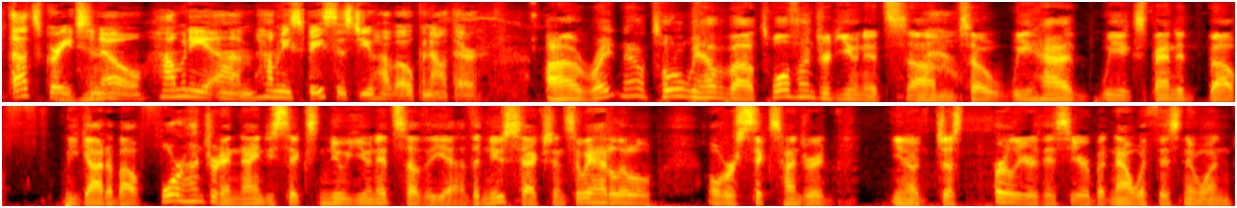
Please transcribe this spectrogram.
that's great to know. How many, um, how many spaces do you have open out there? Uh, right now, total, we have about 1,200 units. Um, so we had, we expanded about, we got about 496 new units of the, uh, the new section. So we had a little over 600, you know, just earlier this year. But now with this new one,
